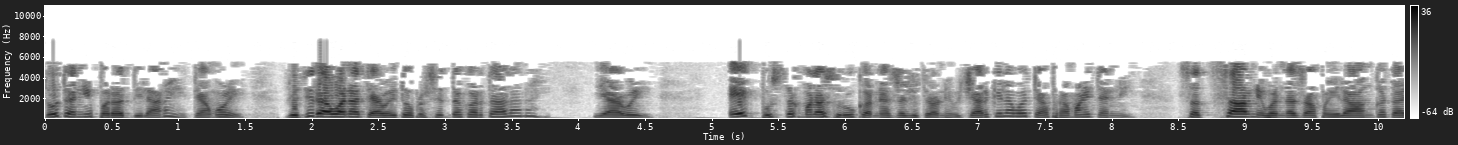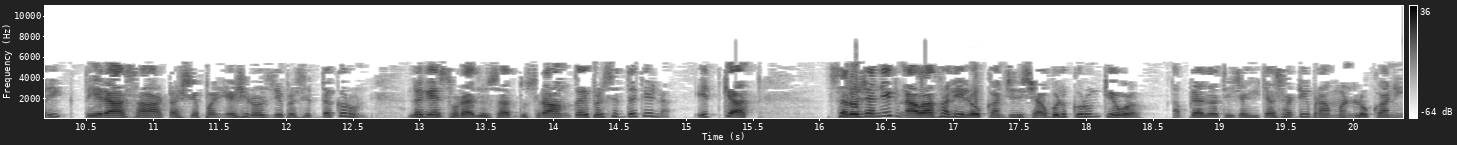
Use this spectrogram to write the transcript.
तो त्यांनी परत दिला नाही. त्यामुळे ज्योतिरावांना त्यावेळी तो प्रसिद्ध करता आला नाही. यावेळी एक पुस्तक मला सुरू करण्याचा ज्योतिरावांनी विचार केला व त्याप्रमाणे त्यांनी सत्सार निबंधाचा पहिला अंक तारीख तेरा सहा अठराशे पंच्याऐंशी रोजी प्रसिद्ध करून लगेच थोड्या दिवसात दुसरा अंकही प्रसिद्ध केला. इतक्यात सार्वजनिक नावाखाली लोकांची दिशाभूल करून केवळ आपल्या जातीच्या हितासाठी ब्राह्मण लोकांनी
